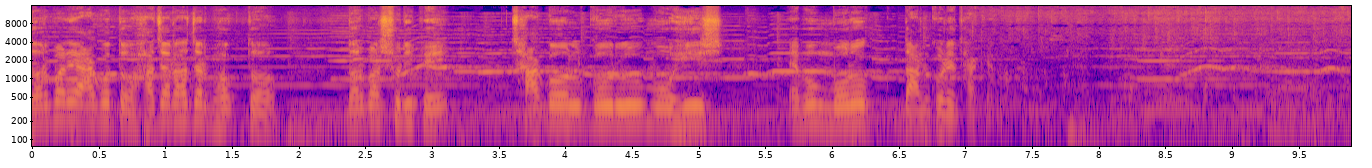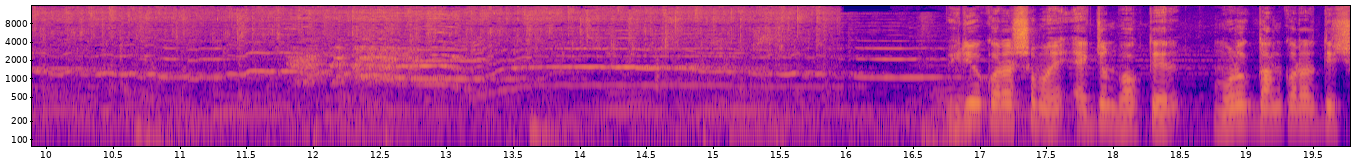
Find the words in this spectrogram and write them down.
দরবারে আগত হাজার হাজার ভক্ত, দরবার শরীফে ছাগল, গরু, মহিষ এবং মোরগ দান করে থাকেন। ভিডিও করার সময় একজন ভক্তের মোরগ দান করার দৃশ্য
